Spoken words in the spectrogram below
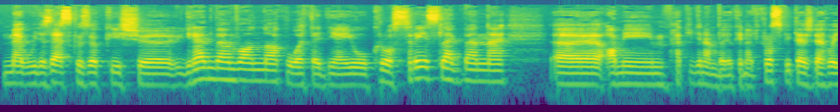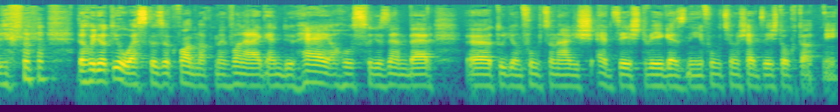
meg úgy az eszközök is uh, rendben vannak, volt egy ilyen jó cross részleg benne, ami, hát ugye nem vagyok egy nagy crossfites, de hogy, de hogy ott jó eszközök vannak, meg van elegendő hely ahhoz, hogy az ember tudjon funkcionális edzést végezni, funkciós edzést oktatni.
